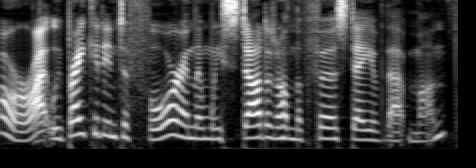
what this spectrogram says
oh, all right, we break it into four and then we start it on the first day of that month.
